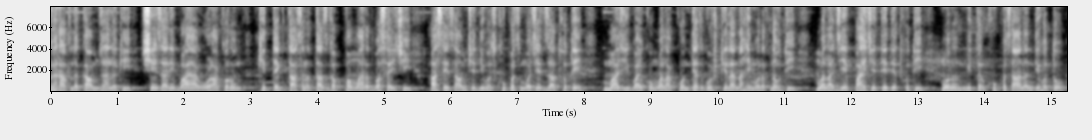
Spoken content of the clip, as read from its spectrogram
घरातलं काम झालं की शेजारी बाया गोळा करून कित्येक तासन तास गप्पा मारत बसायची. असेच आमचे दिवस खूपच मजेत जात होते. माझी बायको मला कोणत्याच गोष्टीला नाही म्हणत नव्हती. मला जे पाहिजे ते देत होती. म्हणून मी तर खूपच आनंदी होतो.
